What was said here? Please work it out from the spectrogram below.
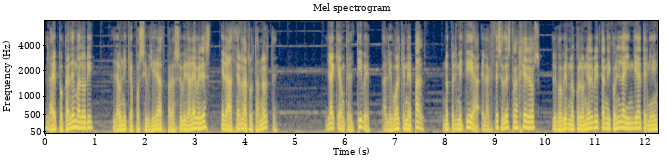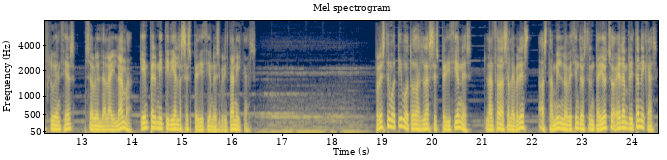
la época de Mallory, la única posibilidad para subir al Everest era hacer la ruta norte, ya que aunque el Tíbet, al igual que Nepal, no permitía el acceso de extranjeros, el gobierno colonial británico en la India tenía influencias sobre el Dalai Lama, quien permitiría las expediciones británicas. Por este motivo, todas las expediciones lanzadas al Everest hasta 1938 eran británicas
